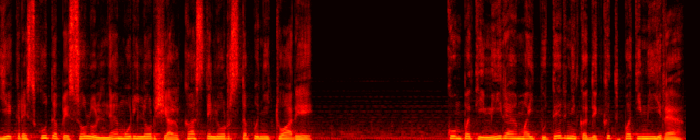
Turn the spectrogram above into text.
e crescută pe solul neamurilor și al castelor stăpânitoare. Compătimirea mai puternică decât pătimirea,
